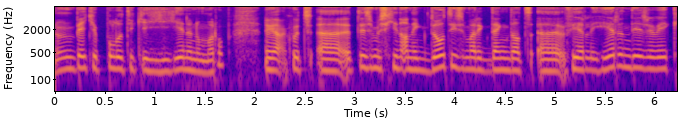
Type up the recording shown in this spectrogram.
een beetje politieke hygiëne, noem maar op. Nou ja, goed, uh, het is misschien anekdotisch, maar ik denk dat uh, Veerle Heren deze week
